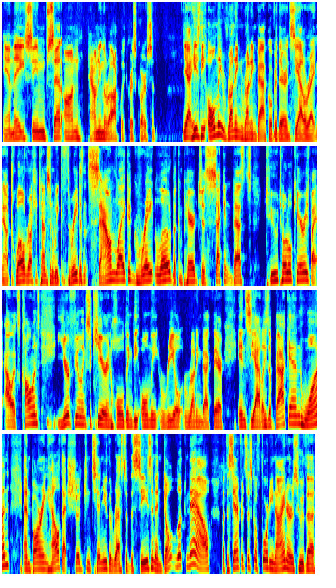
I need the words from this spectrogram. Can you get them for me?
and they seem set on pounding the rock with Chris Carson. Yeah, he's the only running running back over there in Seattle right now. 12 rush attempts in week three doesn't sound like a great load, but compared to second best two total carries by Alex Collins, you're feeling secure in holding the only real running back there in Seattle. He's a back end one, and barring health, that should continue the rest of the season. And don't look now, but the San Francisco 49ers, who the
